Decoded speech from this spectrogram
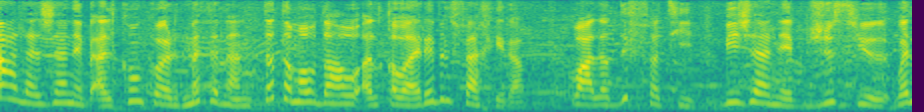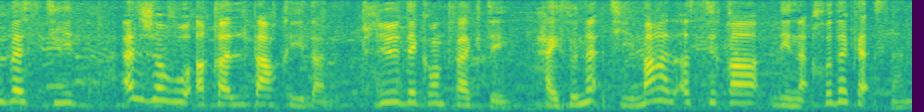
فعلى جانب الكونكورد مثلا تتموضع القوارب الفاخرة وعلى الضفة بجانب جوسيو والباستيل الجو أقل تعقيدا plus décontracté حيث نأتي مع الأصدقاء لنأخذ كأسا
